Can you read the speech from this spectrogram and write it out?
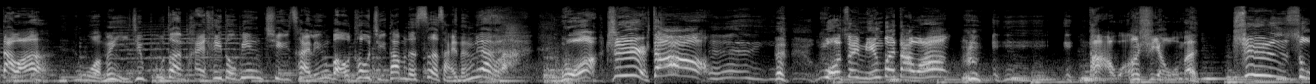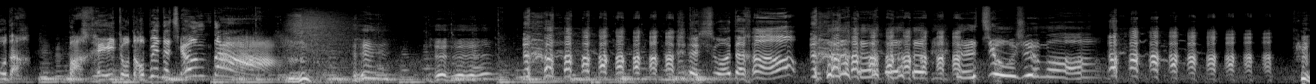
大王，我们已经不断派黑豆兵去彩灵堡偷取他们的色彩能量了。我知道，呃我最明白大王。大王是要我们迅速的把黑豆岛变得强大。嗯 说得好，就是嘛。哼，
